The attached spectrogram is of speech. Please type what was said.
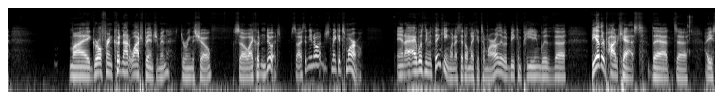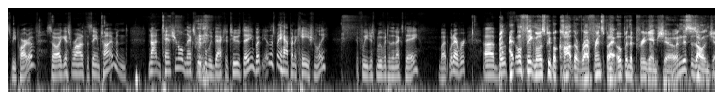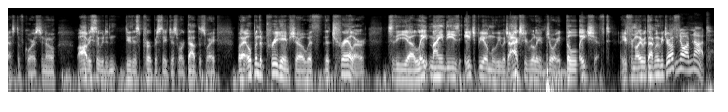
my girlfriend could not watch Benjamin during the show, so I couldn't do it. So I said, you know what, just make it tomorrow. And I, I wasn't even thinking when I said I'll make it tomorrow. They would be competing with uh, the other podcast that uh, I used to be part of. So I guess we're on at the same time and not intentional. Next week we'll be back to Tuesday, but you know, this may happen occasionally if we just move it to the next day. But whatever. Uh, both. I don't think most people caught the reference, but I opened the pregame show, and this is all in jest, of course. You know, obviously we didn't do this purposely; it just worked out this way. But I opened the pregame show with the trailer to the uh, late '90s HBO movie, which I actually really enjoyed, The Late Shift. Are you familiar with that movie, Druff? No, I'm not.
